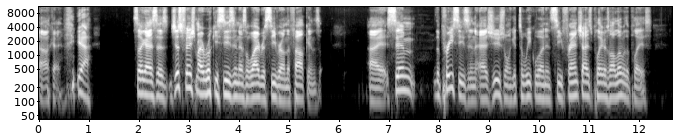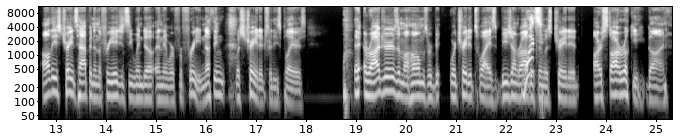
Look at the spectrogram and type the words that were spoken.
Oh, okay. Yeah. So a guy says, just finished my rookie season as a wide receiver on the Falcons. I sim the preseason as usual and get to week one and see franchise players all over the place. All these trades happened in the free agency window and they were for free. Nothing was traded for these players. Eh, Rodgers and Mahomes were were traded twice. Bijan Robinson was traded. Our star rookie gone.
